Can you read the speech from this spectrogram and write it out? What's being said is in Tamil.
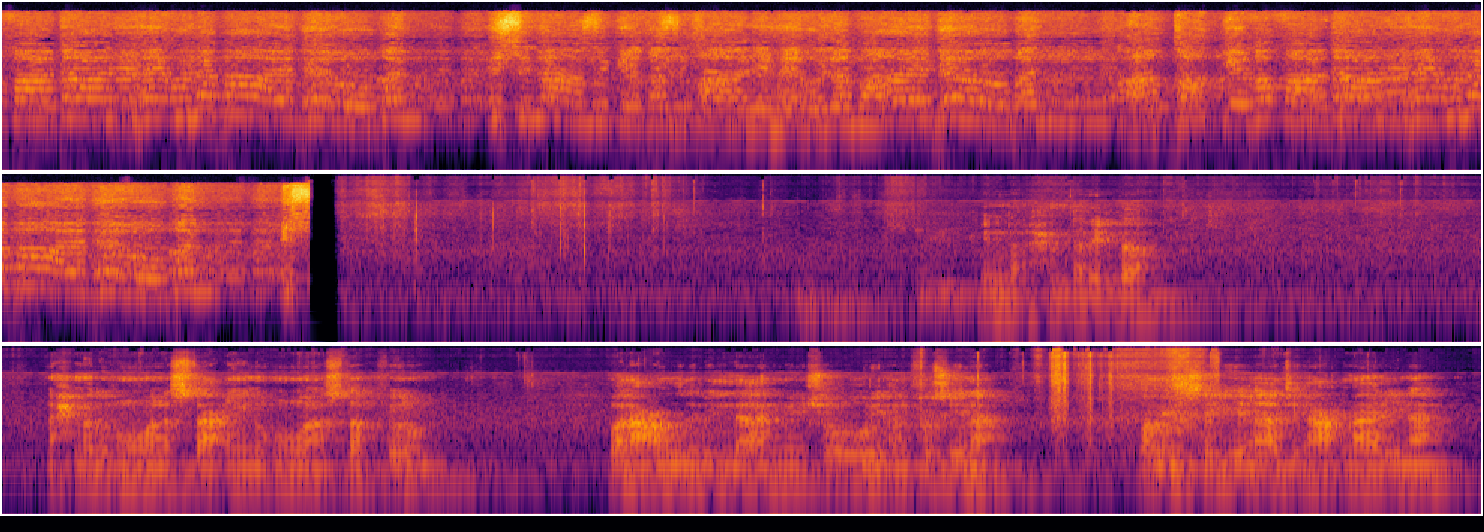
وفادار ہے علماء دیوبند، اسلام کے غم ہے علماء دیوبند۔ آقا کے وفادار ہے علماء دیوبند۔ ان الحمد للہ۔ نحمده ونستعينه ونستغفره ونعوذ بالله من شرور أنفسنا ومن سيئات أعمالنا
